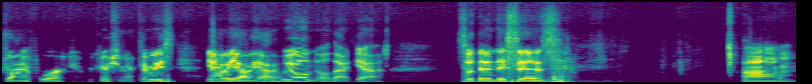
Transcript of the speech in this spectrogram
drive, work, recreation activities, yada, yada, yada. We all know that, yeah. So then it says, um,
